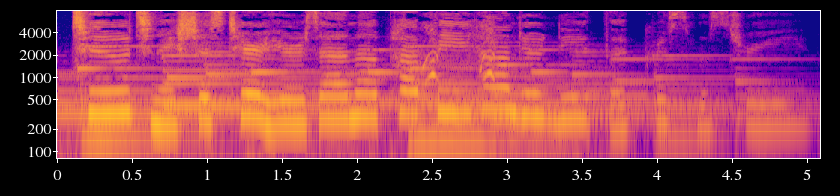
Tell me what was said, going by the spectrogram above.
two tenacious terriers and a puppy underneath the Christmas tree.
